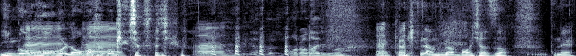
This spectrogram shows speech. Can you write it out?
인공호흡을 네, 너무 네. 하고 계셔서 지금 아, 멀어가지고 네, 경기나무가 멋셔서 네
